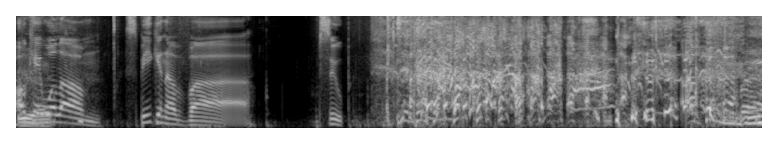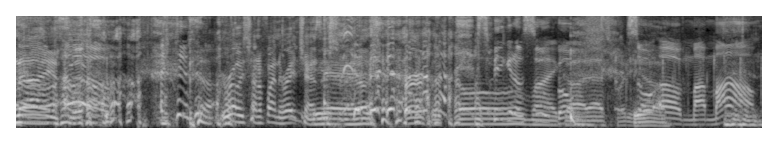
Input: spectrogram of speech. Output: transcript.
Okay, well, um, speaking of uh, soup. We're always trying to find the right transition. man. Speaking of soup, Oh my bro. God, that's funny. So, uh, my mom,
